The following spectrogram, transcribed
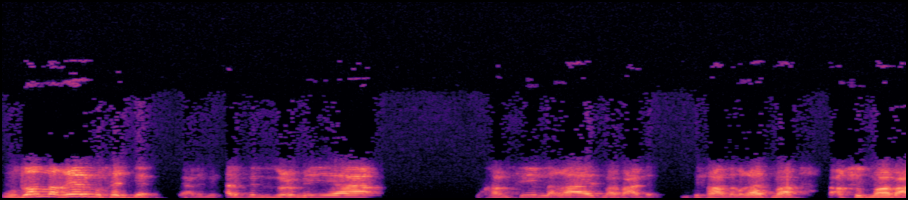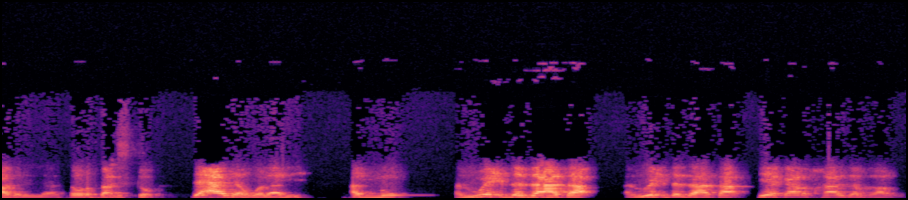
وظل غير مسجل. يعني من 1950 لغاية ما بعد الانتفاضة لغاية ما أقصد ما بعد الثورة بتاعت أكتوبر. دي حاجة أولانية. أنه الوحدة ذاتها الوحدة ذاتها هي كانت خارج القانون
